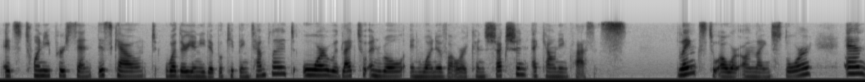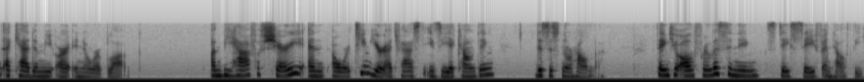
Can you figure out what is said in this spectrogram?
It's 20% discount whether you need a bookkeeping template or would like to enroll in one of our construction accounting classes. Links to our online store and academy are in our blog. On behalf of Sharie and our team here at Fast Easy Accounting, this is Norhalma. Thank you all for listening. Stay safe and healthy.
